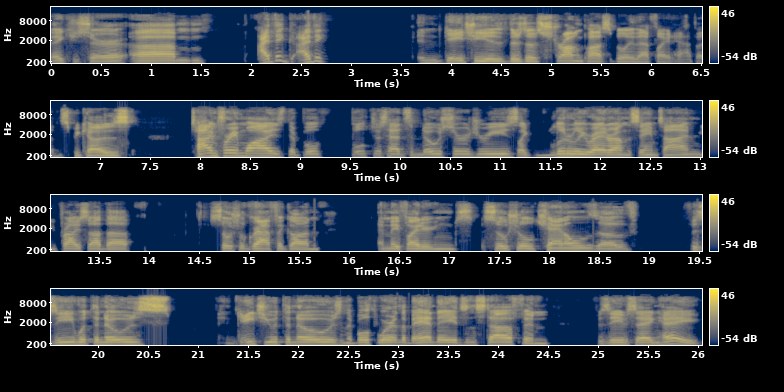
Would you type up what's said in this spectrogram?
Thank you, sir. Um, I think I think in Gaethje is there's a strong possibility that fight happens because time frame wise, they're both both just had some nose surgeries, like literally right around the same time. You probably saw the social graphic on MMA Fighting's social channels of Fiziev with the nose and Gaethje with the nose, and they're both wearing the band aids and stuff. And Fiziev saying, "Hey,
